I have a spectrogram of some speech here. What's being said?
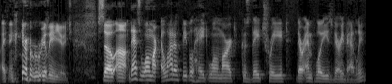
i think they're really huge so uh, that's Walmart. A lot of people hate Walmart because they treat their employees very badly.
